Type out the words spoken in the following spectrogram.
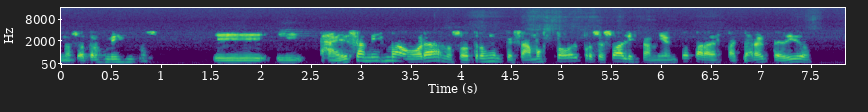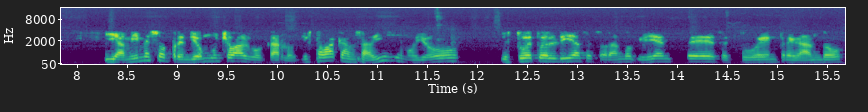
nosotros mismos y a esa misma hora nosotros empezamos todo el proceso de alistamiento para despachar el pedido. Y a mí me sorprendió mucho algo, Carlos. Yo estaba cansadísimo. Yo, yo estuve todo el día asesorando clientes, estuve entregando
